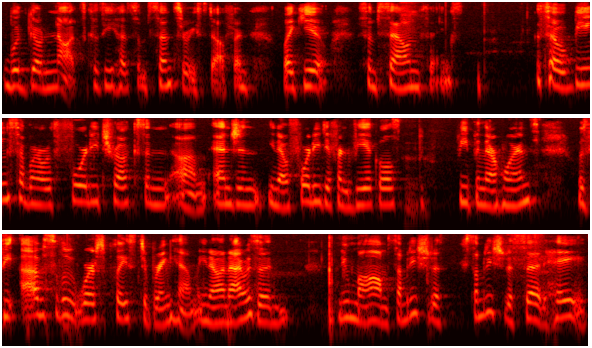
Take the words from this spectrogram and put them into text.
would go nuts because he has some sensory stuff and like you, some sound things. So being somewhere with 40 trucks and um, engine, you know, 40 different vehicles beeping their horns was the absolute worst place to bring him. You know, and I was a new mom. Somebody should have somebody should have said, "Hey,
